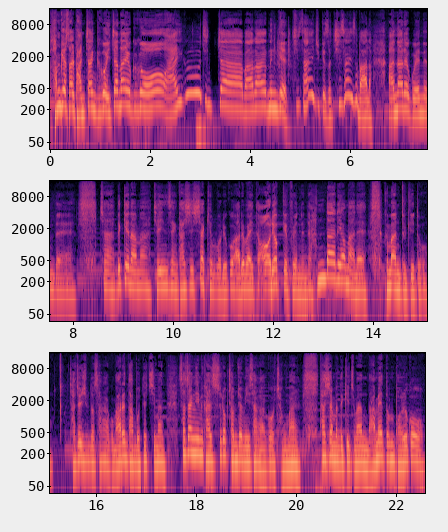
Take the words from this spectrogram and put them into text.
삼겹살 반찬 그거 있잖아요. 그거. 아이고 진짜 말하는 게 치사해 죽겠어. 치사해서 말 안 하려고 했는데 자 늦게나마 제 인생 다시 시작해 보려고 아르바이트 어렵게 구했는데 한 달여 만에 그만두기도 자존심도 상하고 말은 다 못했지만 사장님이 갈수록 점점 이상하고 정말 다시 한번 느끼지만 남의 돈 벌고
